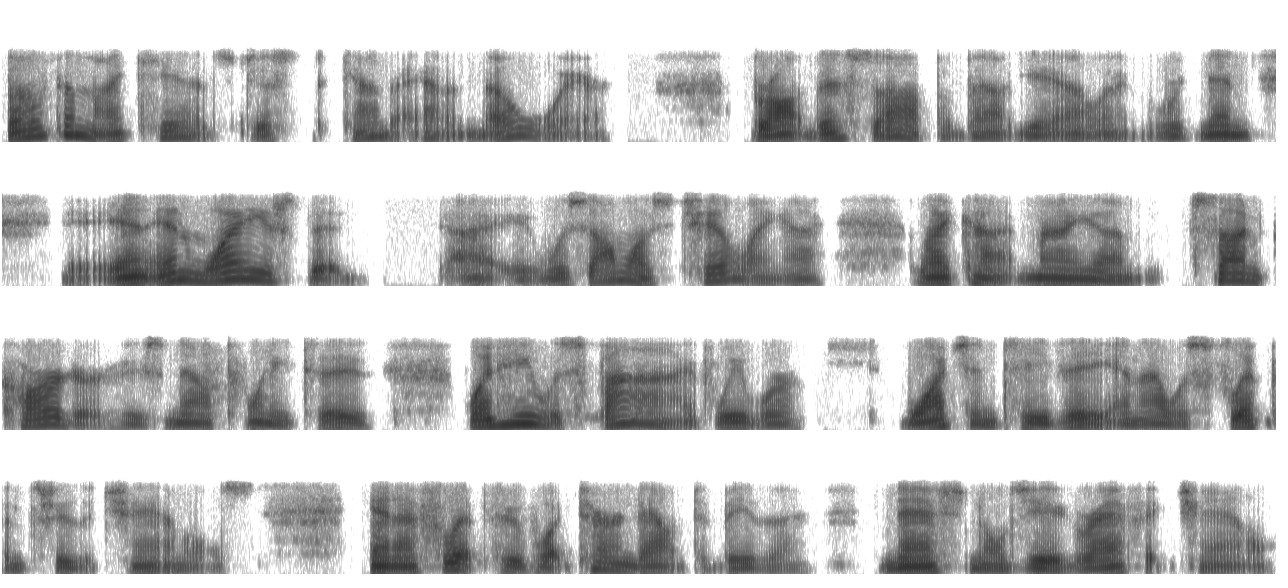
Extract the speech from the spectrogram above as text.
both of my kids just kind of out of nowhere brought this up about yeah, and in in ways that I, it was almost chilling. I like I, my um, son Carter, who's now 22, when he was five, we were watching TV, and I was flipping through the channels, and I flipped through what turned out to be the National Geographic channel,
